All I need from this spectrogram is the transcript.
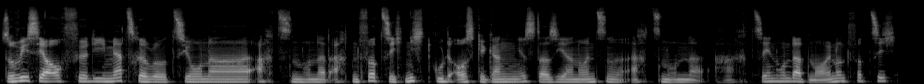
So wie es ja auch für die Märzrevolution 1848 nicht gut ausgegangen ist, da sie ja 19, 1849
